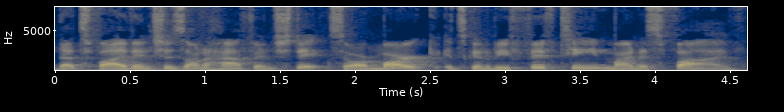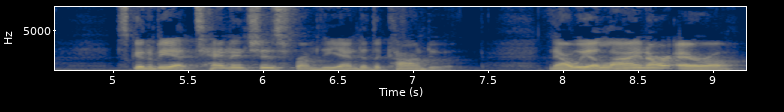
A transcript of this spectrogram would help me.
That's five inches on a half inch stick. So our mark, it's going to be 15 minus 5. It's going to be at 10 inches from the end of the conduit. Now we align our arrow,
